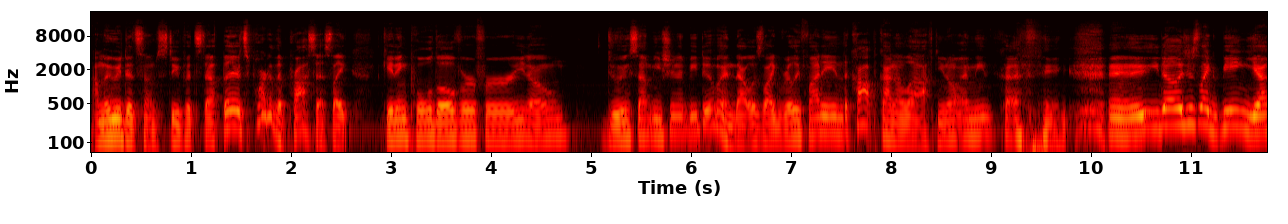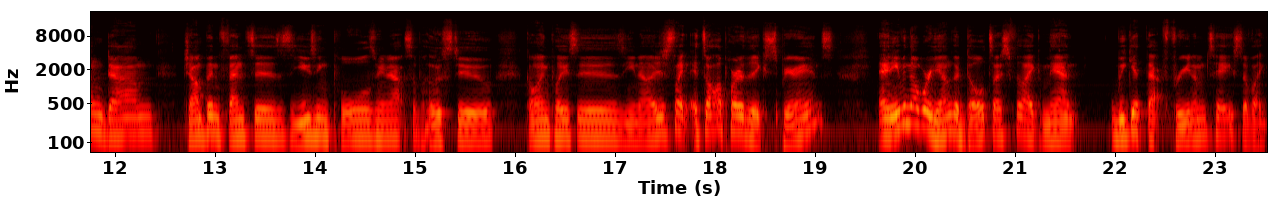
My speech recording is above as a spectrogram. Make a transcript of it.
I mean, we did some stupid stuff, but it's part of the process, like getting pulled over for, you know, doing something you shouldn't be doing. That was like really funny, and the cop kind of laughed. You know what I mean? Kind of thing. And, you know, it's just like being young, dumb, jumping fences, using pools when you're not supposed to, going places, you know, it's just like it's all part of the experience. And even though we're young adults, I just feel like, man, we get that freedom taste of like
